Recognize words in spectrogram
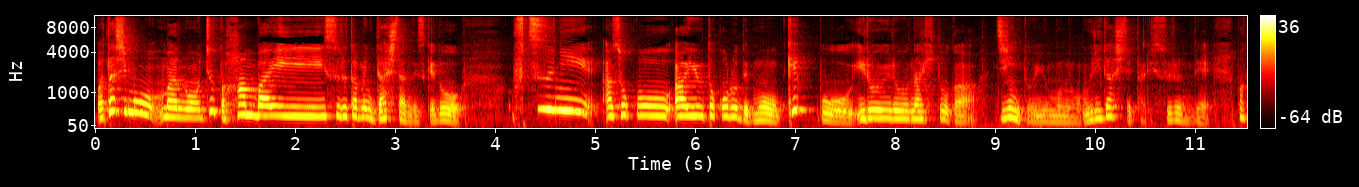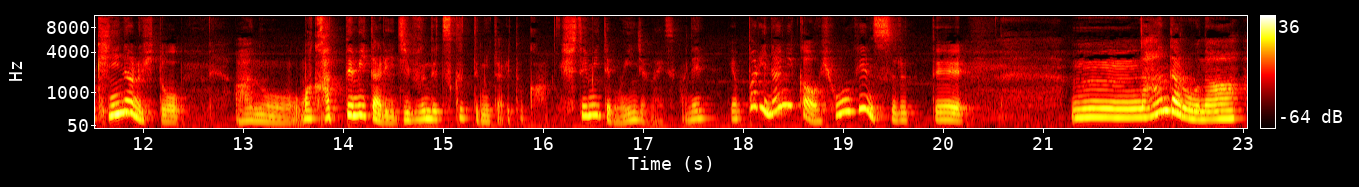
私も、まあ、のちょっと販売するために出したんですけど普通にあそこああいうところでも結構いろいろな人がジンというものを売り出してたりするんで、まあ、気になる人あの、まあ、買ってみたり自分で作ってみたりとかしてみてもいいんじゃないですかね。やっぱり何かを表現するってうーんなんだろうな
